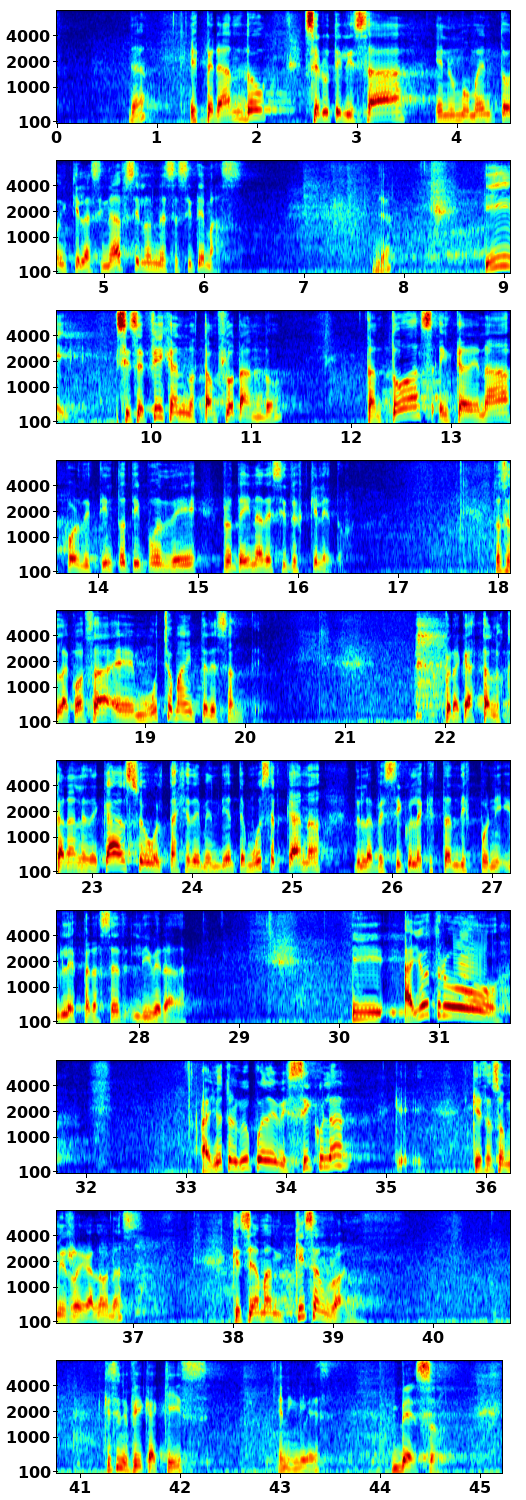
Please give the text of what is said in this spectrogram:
¿ya? esperando ser utilizada en un momento en que la sinapsis los necesite más. Y si se fijan, no están flotando, están todas encadenadas por distintos tipos de proteínas de citoesqueleto. Entonces la cosa es mucho más interesante. Por acá están los canales de calcio, voltaje dependiente muy cercanos de las vesículas que están disponibles para ser liberadas. Y hay otro, hay otro grupo de vesículas, que, que esas son mis regalonas, que se llaman Kiss and Run. ¿Qué significa kiss en inglés? Beso.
